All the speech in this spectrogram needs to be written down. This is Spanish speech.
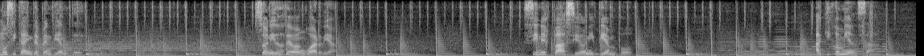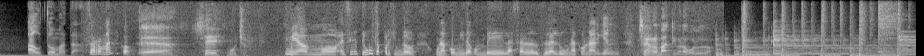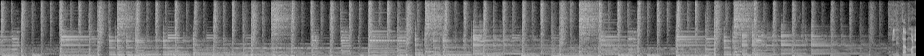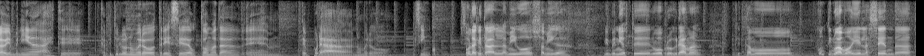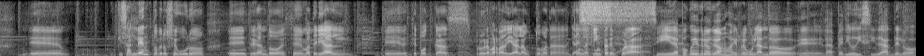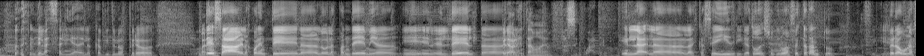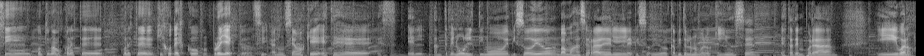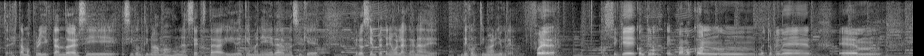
Música independiente. Sonidos de vanguardia. Sin espacio ni tiempo. Aquí comienza Autómata. ¿Sos romántico? Eh, sí, mucho. Mi amor, ¿en serio te gusta, por ejemplo, una comida con velas a la luz de la luna con alguien? Soy romántico, no boludo. Damos la bienvenida a este capítulo número 13 de Autómata, eh, temporada número 5. Hola, ¿qué tal amigos, amigas? Bienvenidos a este nuevo programa que estamos... Continuamos ahí en la senda, eh, quizás lento pero seguro, eh, entregando este material eh, de este podcast, programa radial Autómata, ya en la quinta temporada. Sí, de a poco yo creo que vamos a ir regulando eh, la periodicidad de, los de la salida de los capítulos, pero... bueno, Ustedes saben, las cuarentenas, lo- las pandemias, y el, el Delta, Pero ahora estamos en fase 4. en la, la- la escasez hídrica, todo eso que nos afecta tanto. Así que... Pero aún así continuamos con este, con este quijotesco proyecto. Sí, anunciamos que este es el antepenúltimo episodio. Vamos a cerrar el episodio, capítulo número 15 esta temporada. Y bueno, estamos proyectando a ver si, si continuamos una sexta y de qué manera. Así que, pero siempre tenemos las ganas de, de continuar, yo creo. Forever. Así que eh, vamos con nuestro primer em,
